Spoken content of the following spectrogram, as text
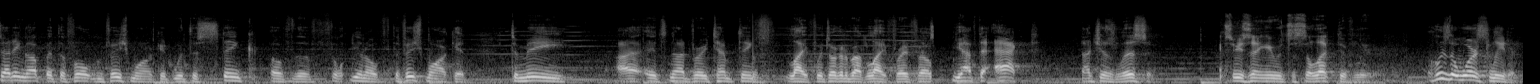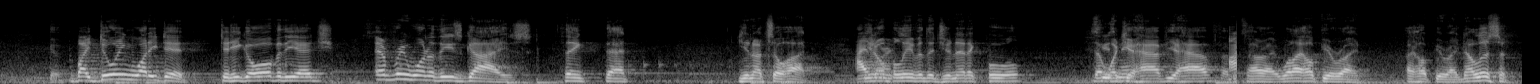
setting up at the Fulton Fish Market with the stink of the, you know, the fish market, to me, uh, it's not very tempting. Life, we're talking about life, right, fellas? You have to act, not just listen. So you're saying he was a selective leader. Who's the worst leader? By doing what he did, did he go over the edge? Every one of these guys think that you're not so hot. I you don't believe in the genetic pool? That Excuse what me? you have, you have? All right, well, I hope you're right. I hope you're right. Now, listen,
